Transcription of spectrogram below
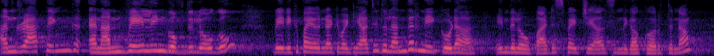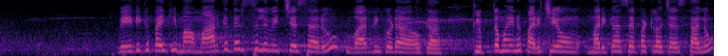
Unwrapping and unveiling of the logo వేదికపై ఉన్నటువంటి అతిథులందరినీ కూడా ఇందులో పార్టిసిపేట్ చేయాల్సిందిగా కోరుతున్నాం. వేదికపైకి మా మార్గదర్శులు విచ్చేశారు. వారిని కూడా ఒక క్లుప్తమైన పరిచయం మరికాసేపట్లో చేస్తాను.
